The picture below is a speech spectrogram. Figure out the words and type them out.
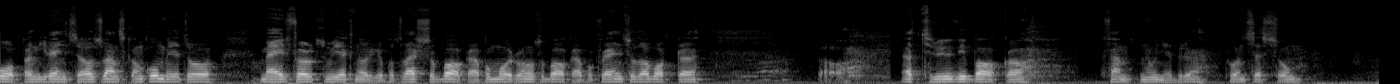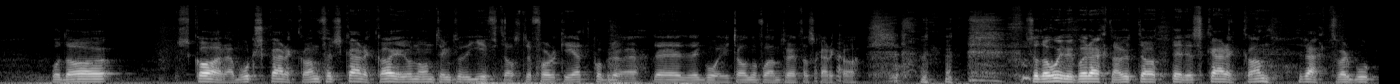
åpen grense og svenskene kom hit og mer folk som gikk Norge på tvers, så baka jeg på morgenen og så baka jeg på kvelden. Så da ble det ja, Jeg tror vi baka 1500 brød på en sesong. Og da skar jeg bort skelkene, for skjelker er jo noen ting av det gifteste folk spiser på brødet. Det, det, går ikke an å få dem til å spise skjelker. så da holdt vi på å regne ut at disse skelkene rekte vel bort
